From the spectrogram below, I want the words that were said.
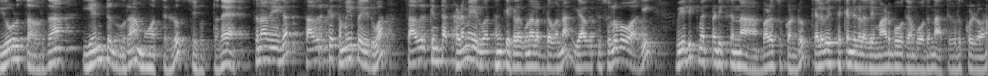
ಏಳು ಸಾವಿರದ ಎಂಟುನೂರ ಮೂವತ್ತೆರಡು ಸಿಗುತ್ತದೆ. ಸೊ ನಾವೀಗ ಸಾವಿರಕ್ಕೆ ಸಮೀಪ ಇರುವ, ಸಾವಿರಕ್ಕಿಂತ ಕಡಿಮೆ ಇರುವ ಸಂಖ್ಯೆಗಳ ಗುಣಲಬ್ಧವನ್ನು ಯಾವ ರೀತಿ ಸುಲಭವಾಗಿ ವೇದಿಕ್ ಮ್ಯಾಥಮೆಟಿಕ್ಸನ್ನು ಬಳಸಿಕೊಂಡು ಕೆಲವೇ ಸೆಕೆಂಡ್ಗಳಲ್ಲಿ ಮಾಡ್ಬೋದು ಎಂಬುದನ್ನು ತಿಳಿದುಕೊಳ್ಳೋಣ.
